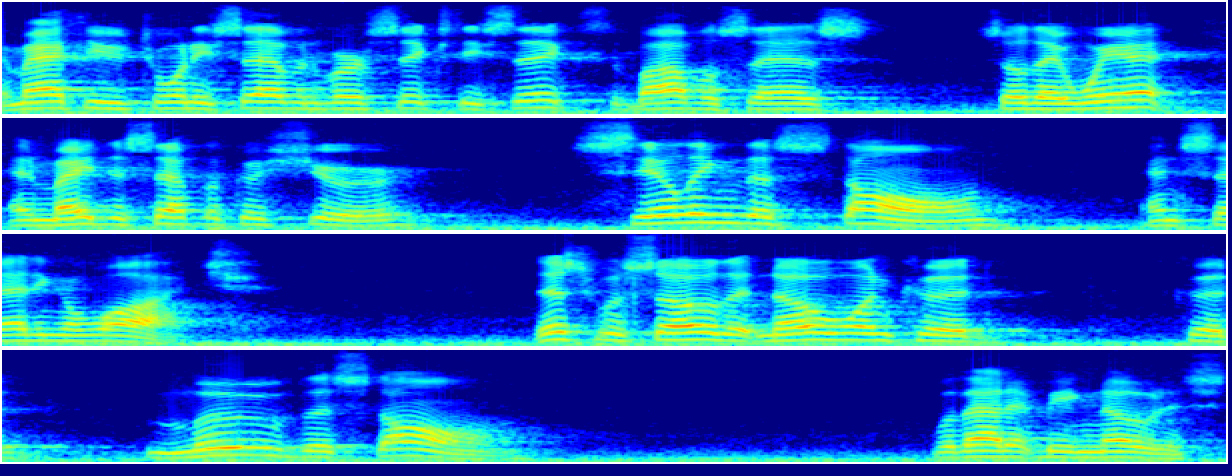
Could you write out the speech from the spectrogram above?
In Matthew 27, verse 66, the Bible says, So they went and made the sepulchre sure, sealing the stone and setting a watch. This was so that no one could, could move the stone without it being noticed.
